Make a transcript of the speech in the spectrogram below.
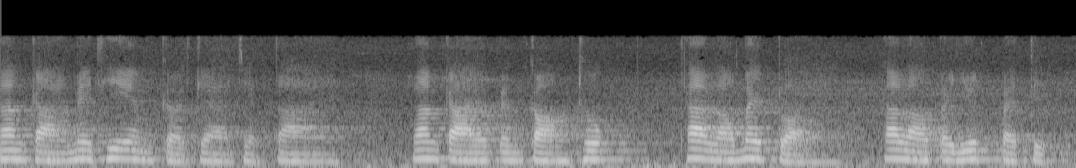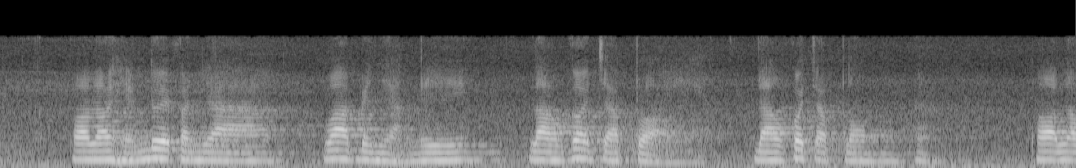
ร่างกายไม่เที่ยงเกิดแก่เจ็บตาย ร่างกายเป็นกองทุกข์ ถ้าเราไม่ปล่อย ถ้าเราไปยึดไปติด พอเราเห็นด้วยปัญญาว่าเป็นอย่างนี้ เราก็จะปล่อย เราก็จะปลง พอเรา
